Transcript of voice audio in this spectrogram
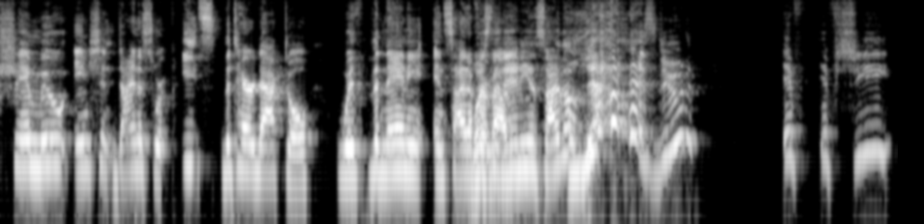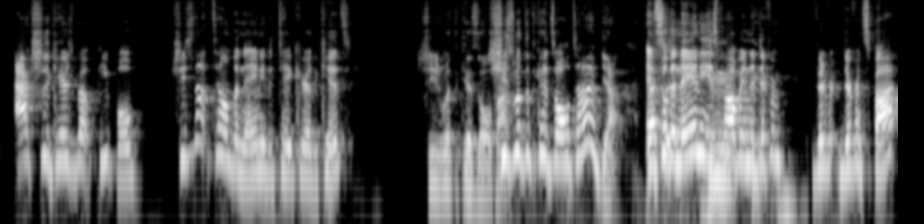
Shamu ancient dinosaur eats the pterodactyl with the nanny inside of Was her the nanny inside though? Yes, dude. If if she actually cares about people, she's not telling the nanny to take care of the kids. She's with the kids all the time. She's with the kids all the time. Yeah. And so the nanny is probably in a mm-hmm. different different different spot,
